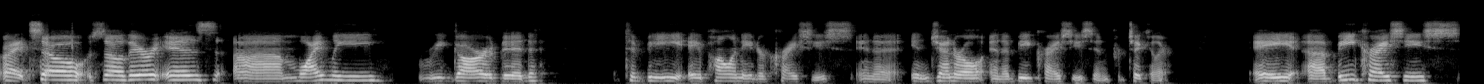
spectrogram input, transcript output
Right. So so there is um, widely regarded to be a pollinator crisis in a in general and a bee crisis in particular. A, a bee crisis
